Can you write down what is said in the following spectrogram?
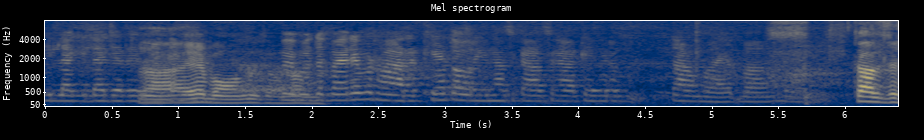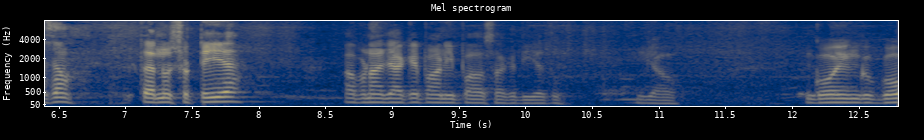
ਗਿੱਲਾ ਗਿੱਲਾ ਜਦੇ ਹਾਂ ਇਹ ਬੌਣ ਨੂੰ ਫਿਰ ਮੈਂ ਦੁਪਹਿਰੇ ਬਿਠਾ ਰੱਖਿਆ ਤੌਰੀ ਨਾਲ ਸਕਾ ਸਕਾ ਕੇ ਫਿਰ ਤਾਂ ਬਾਹਰ ਬਾਹਰ ਚੱਲ ਜਸ਼ਨ ਤੈਨੂੰ ਛੁੱਟੀ ਆ। ਆਪਣਾ ਜਾ ਕੇ ਪਾਣੀ ਪਾ ਸਕਦੀ ਆ ਤੂੰ। ਜਾਓ। ਗੋਇੰਗ ਗੋ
